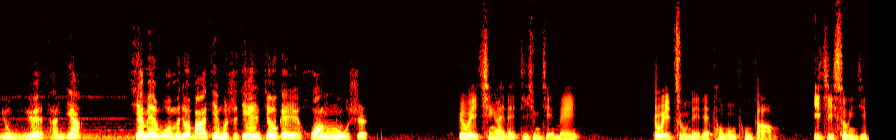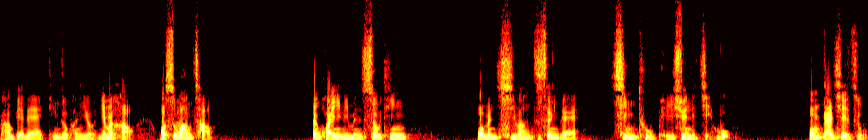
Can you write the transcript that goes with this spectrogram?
踊跃参加。下面我们就把节目时间交给黄牧师。各位亲爱的弟兄姐妹，各位组内的同工同道，以及收音机旁边的听众朋友，你们好，我是旺草，很欢迎你们收听我们希望之声的信徒培训的节目。我们感谢主。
